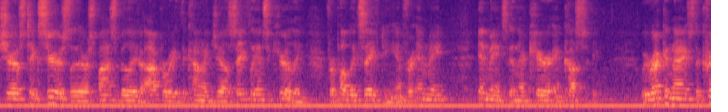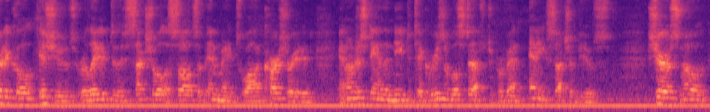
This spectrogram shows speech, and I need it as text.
Sheriffs take seriously their responsibility to operate the county jail safely and securely for public safety and for inmate, inmates in their care and custody. We recognize the critical issues related to the sexual assaults of inmates while incarcerated and understand the need to take reasonable steps to prevent any such abuse. Sheriffs know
